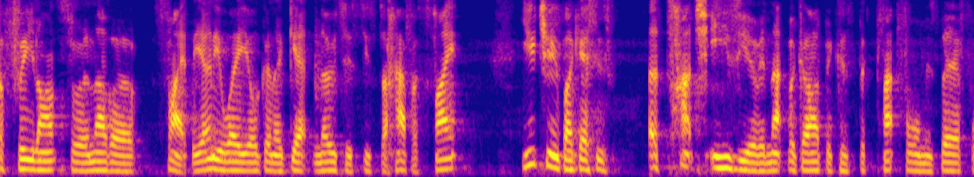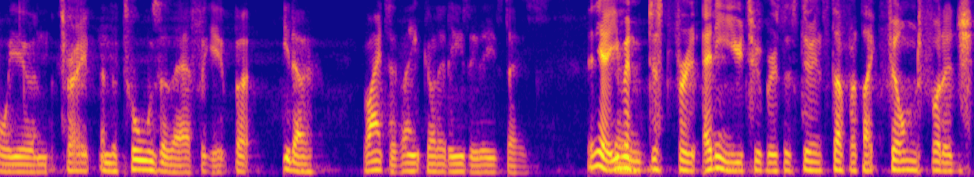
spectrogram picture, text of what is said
a freelance for another site. The only way you're going to get noticed is to have a site. YouTube, I guess, is a touch easier in that regard because the platform is there for you and right. and the tools are there for you. But you know, writers ain't got it easy these days. And yeah, So- even just for any YouTubers that's doing stuff with like filmed footage,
